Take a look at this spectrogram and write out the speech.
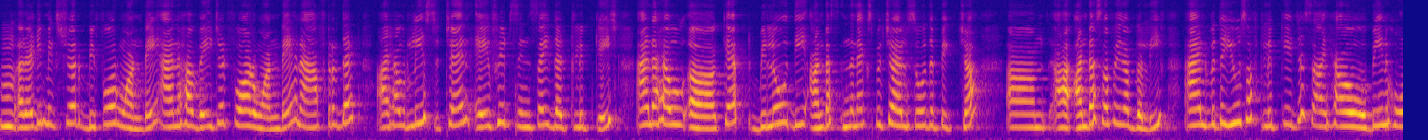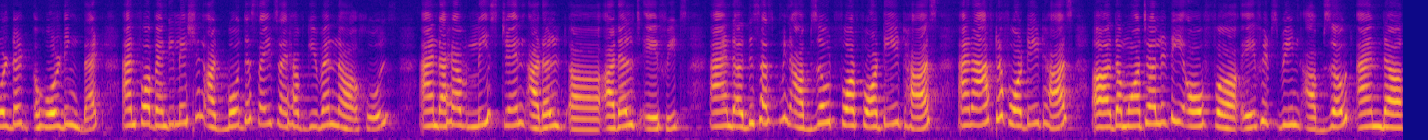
mm, ready mixture before one day and have waited for one day and after that I have released 10 aphids inside that clip cage and I have uh, kept below the under in the next picture I will show the picture um, uh, under surface of the leaf and with the use of clip cages I have been holded, holding that and for ventilation at both the sides I have given uh, holes and I have released 10 adult uh, adult aphids and uh, this has been observed for 48 hours. And after 48 hours uh, the mortality of uh, aphids been observed. And uh,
